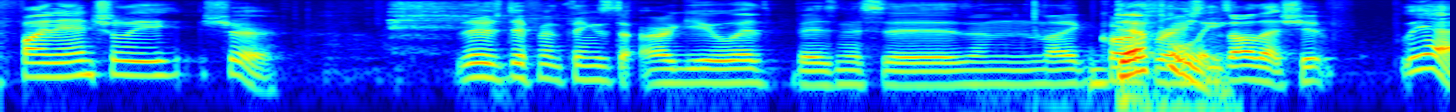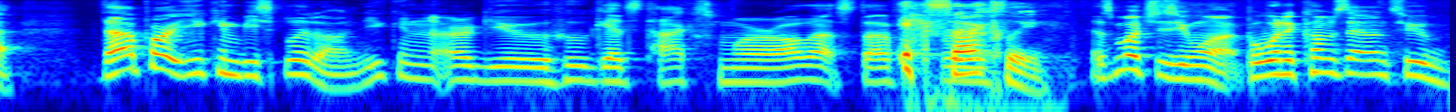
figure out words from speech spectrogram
financially, sure. There's different things to argue with businesses and like corporations, Definitely. all that shit. Yeah, that part you can be split on. You can argue who gets taxed more, all that stuff. Exactly. as much as you want. But when it comes down to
